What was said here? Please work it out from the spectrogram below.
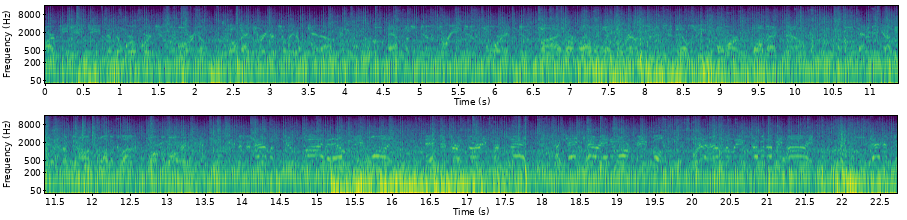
RPG teams at the World War II Memorial. Pull that trigger so they don't get out. Atlas 2-3, 2-4, and 2-5 are all the way. Ground units in LZ-4, fall back now. Enemy gunship lifting on 12 o'clock. War Memorial. This is Atlas 2-5 at LZ-1. Engines are 30%. I can't carry any more people. We're gonna have to leave some of them behind. Dagger 2,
